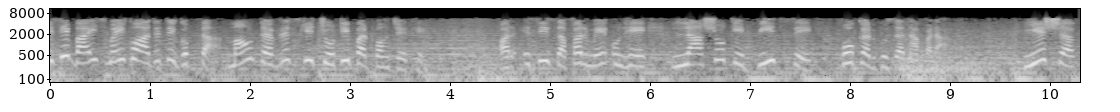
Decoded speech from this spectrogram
इसी 22 मई को आदित्य गुप्ता माउंट एवरेस्ट की चोटी पर पहुँचे थे और इसी सफ़र में उन्हें लाशों के बीच से होकर गुजरना पड़ा। ये शव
